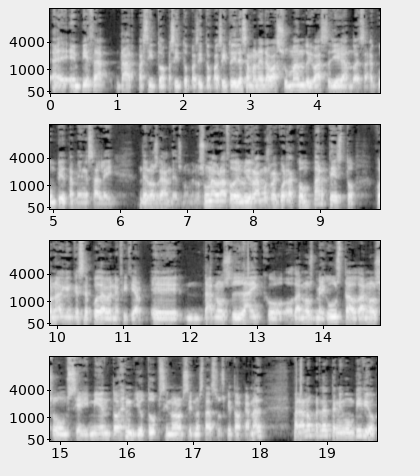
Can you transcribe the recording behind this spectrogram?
Eh, empieza a dar pasito a pasito, pasito a pasito y de esa manera vas sumando y vas llegando a, cumplir también esa ley de los grandes números. Un abrazo de Luis Ramos. Recuerda, comparte esto con alguien que se pueda beneficiar. Eh, danos like o, o, danos me gusta o danos un seguimiento en YouTube si no, si no estás suscrito al canal para no perderte ningún vídeo.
